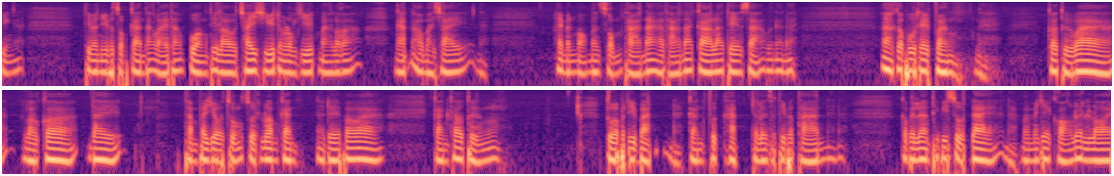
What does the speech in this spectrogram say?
ริง ๆ ที่มันมีประสบการณ์ทั้งหลายทั้งปวงที่เราใช้ชีวิตดำรงชีวิตมาแล้วก็งัดเอามาใช้นะให้มันเหมาะมันสมฐานะฐานะกาลเทศะพวกนั้นนะะก็พูดให้ฟังนะก็ถือว่าเราก็ได้ทำประโยชน์สูงสุดร่วมกันนะโดยเพราะว่า การเข้าถึงตัวปฏิบัติการฝึกหัดเจริญสติปัฏฐานก็เป็นเรื่องที่พิสูจน์ได้นะมันไม่ใช่ของเลื่อนลอย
